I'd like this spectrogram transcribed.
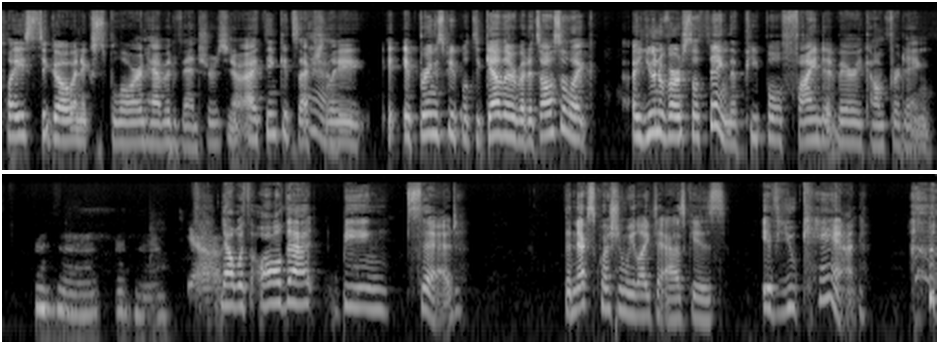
place to go and explore and have adventures. You know, I think it's actually it, it brings people together, but it's also like a universal thing that people find it very comforting. hmm hmm Yeah. Now, with all that being said, the next question we like to ask is if you can,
